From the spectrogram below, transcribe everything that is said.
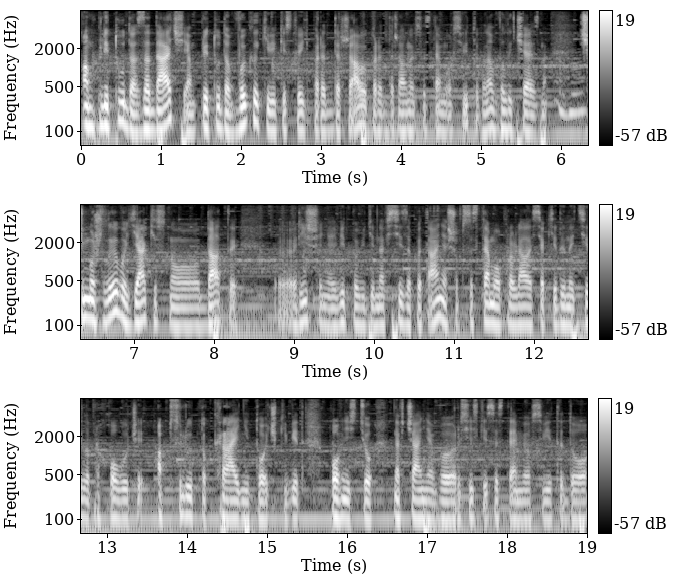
амплітуда задач амплітуда викликів, які стоять перед державою, перед державною системою освіти, вона величезна. Угу. Чи можливо якісно дати е, рішення і відповіді на всі запитання, щоб система управлялася як єдине ціле, враховуючи абсолютно крайні точки від повністю навчання в російській системі освіти до е,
